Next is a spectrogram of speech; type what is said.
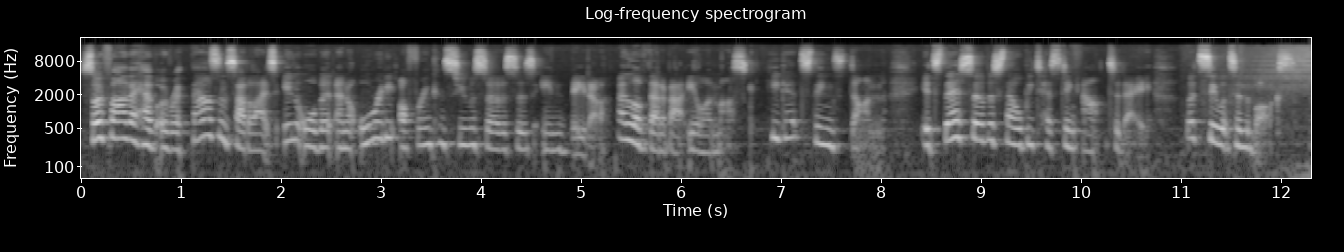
So far, they have over a thousand satellites in orbit and are already offering consumer services in beta. I love that about Elon Musk. He gets things done. It's their service they will be testing out today. Let's see what's in the box.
